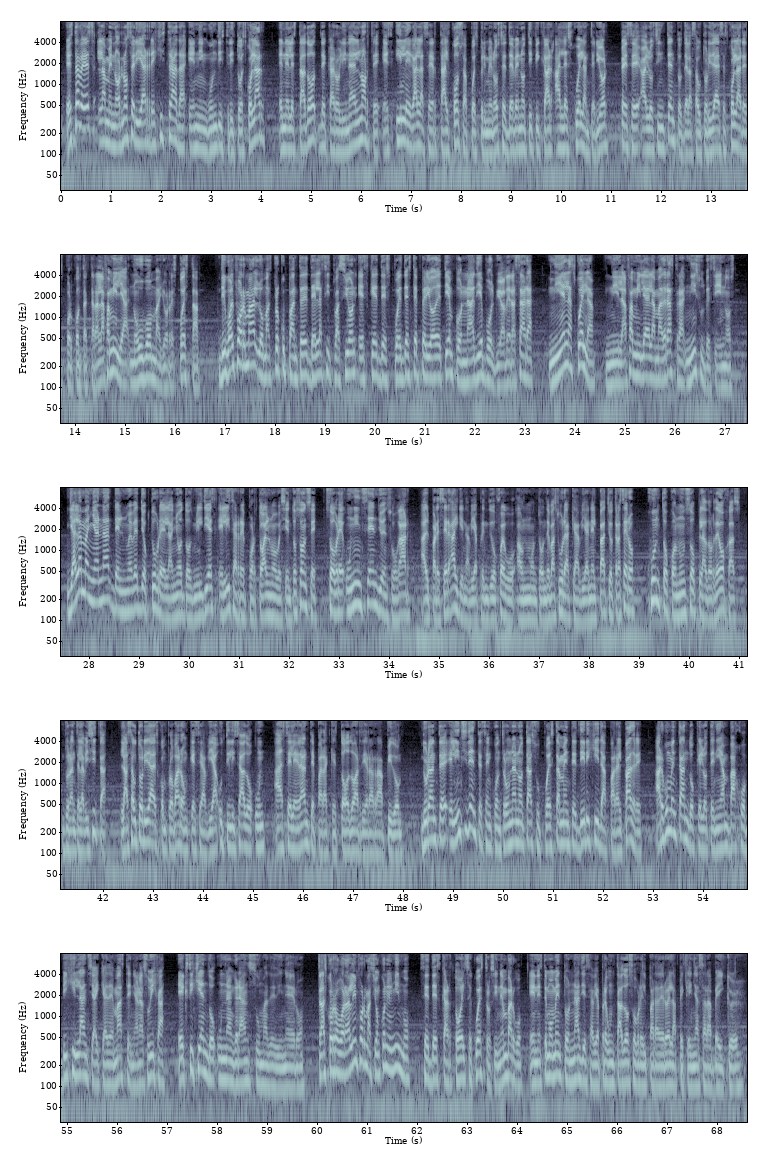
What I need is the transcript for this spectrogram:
Esta vez la menor no sería registrada en ningún distrito escolar. En el estado de Carolina del Norte es ilegal hacer tal cosa, pues primero se debe notificar a la escuela anterior. Pese a los intentos de las autoridades escolares por contactar a la familia, no hubo mayor respuesta. De igual forma, lo más preocupante de la situación es que después de este periodo de tiempo nadie volvió a ver a Sara, ni en la escuela, ni la familia de la madrastra, ni sus vecinos. Ya la mañana del 9 de octubre del año 2010, Elisa reportó al 911 sobre un incendio en su hogar. Al parecer alguien había prendido fuego a un montón de basura que había en el patio trasero junto con un soplador de hojas. Durante la visita, las autoridades comprobaron que se había utilizado un acelerante para que todo ardiera rápido. Durante el incidente se encontró una nota supuestamente dirigida para el padre, argumentando que lo tenían bajo vigilancia y que además tenían a su hija, exigiendo una gran suma de dinero. Tras corroborar la información con el mismo, se descartó el secuestro. Sin embargo, en este momento nadie se había preguntado sobre el paradero de la pequeña Sarah Baker.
